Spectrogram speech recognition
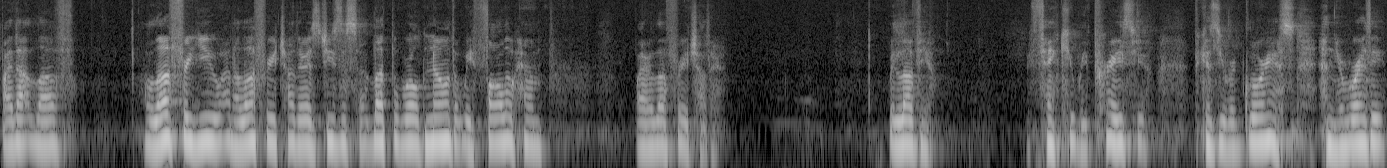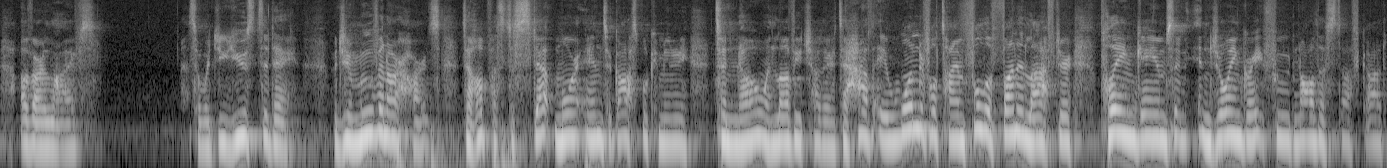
by that love? A love for you and a love for each other, as Jesus said, let the world know that we follow him by our love for each other. We love you. We thank you. We praise you because you are glorious and you're worthy of our lives. So, would you use today? Would you move in our hearts to help us to step more into gospel community, to know and love each other, to have a wonderful time full of fun and laughter, playing games and enjoying great food and all this stuff, God?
